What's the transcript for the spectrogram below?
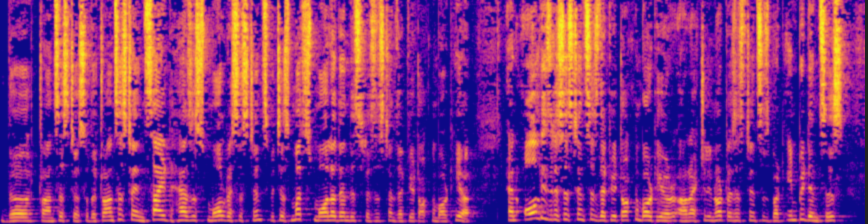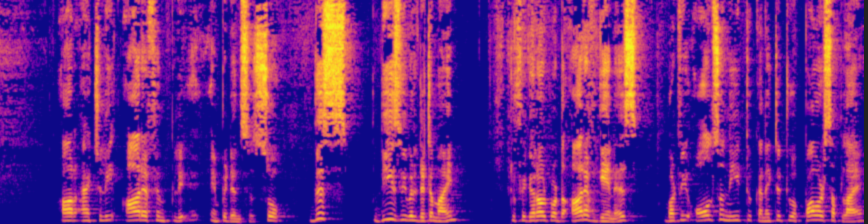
the transistor. So the transistor inside has a small resistance which is much smaller than this resistance that we're talking about here. And all these resistances that we're talking about here are actually not resistances but impedances are actually RF impedances. So this, these we will determine to figure out what the RF gain is but we also need to connect it to a power supply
